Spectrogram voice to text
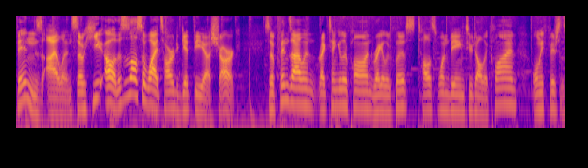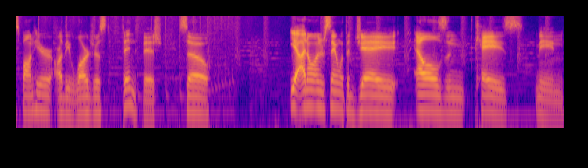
Finn's Island. So here, oh, this is also why it's hard to get the uh, shark. So Finn's Island, rectangular pond, regular cliffs, tallest one being too tall to climb. Only fish that spawn here are the largest finned fish. So yeah, I don't understand what the J, L's, and K's mean.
